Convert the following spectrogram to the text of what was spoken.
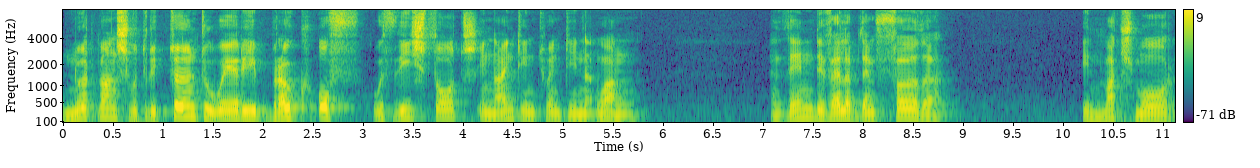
Noordmans would return to where he broke off with these thoughts in 1921 and then develop them further in much more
